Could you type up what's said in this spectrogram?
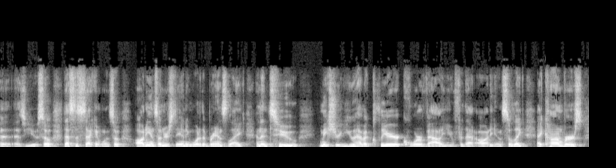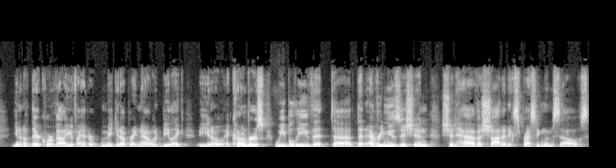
uh, as you. So that's the second one. So audience understanding, what are the brands like, and then two make sure you have a clear core value for that audience. So like at Converse, you know, their core value, if I had to make it up right now, would be like, you know, at Converse, we believe that uh, that every musician should have a shot at expressing themselves,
